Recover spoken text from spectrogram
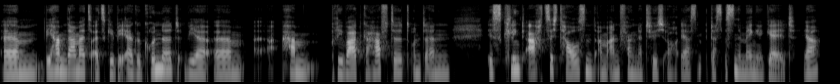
Ähm, wir haben damals als GBR gegründet, wir ähm, haben privat gehaftet und dann ist, klingt 80.000 am Anfang natürlich auch erst, das ist eine Menge Geld, ja.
